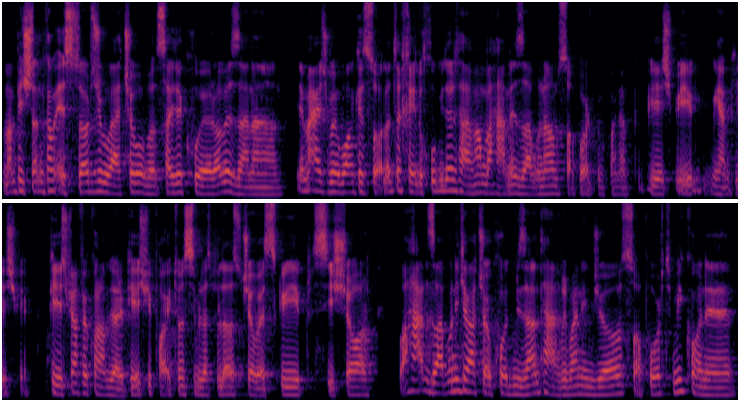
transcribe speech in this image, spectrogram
من پیشنهاد می‌کنم استارت رو بچه با سایت کوئرا بزنن. یه مجموعه بانک سوالات خیلی خوبی داره تقریبا به همه زبان هم ساپورت می‌کنه. پی اچ پی میگم پی اچ پی پی اچ پی فکر کنم داره. پی اچ پی پایتون سی پلاس پلاس جاوا اسکریپت سی شارپ با هر زبانی که بچه‌ها کد می‌زنن تقریبا اینجا support می‌کنه.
